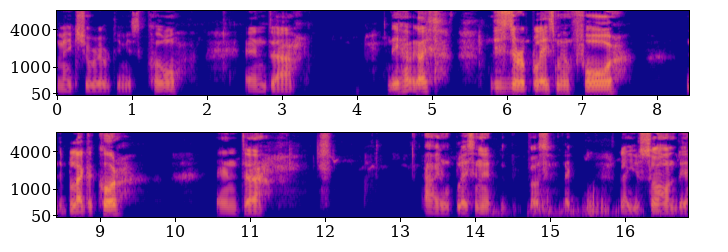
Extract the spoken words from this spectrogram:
make sure everything is cool, and uh, there you have it, guys. This is a replacement for the black Accord, and uh, I'm replacing it because, like, like you saw on the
